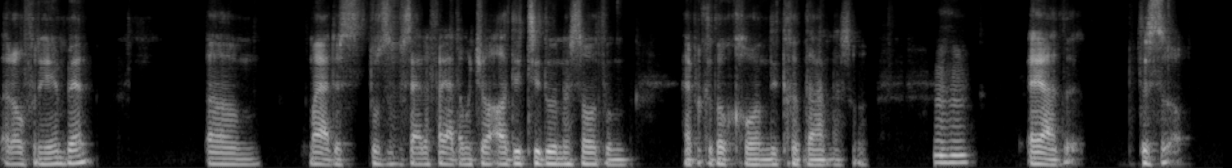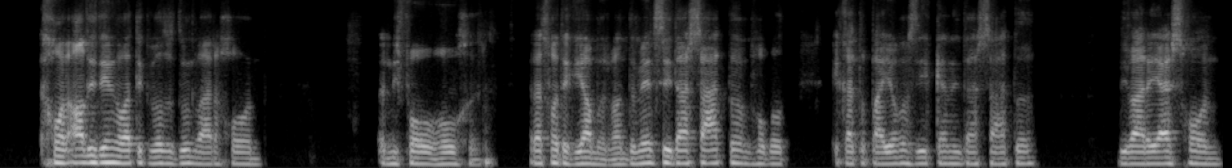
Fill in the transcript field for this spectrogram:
er overheen ben. Ehm, maar ja, dus toen ze zeiden van ja, dan moet je wel auditie doen en zo, toen heb ik het ook gewoon niet gedaan en zo. Mhm. En ja, de- dus gewoon al die dingen wat ik wilde doen waren gewoon een niveau hoger. En dat vond ik jammer, want de mensen die daar zaten, bijvoorbeeld, ik had een paar jongens die ik kende die daar zaten, die waren juist gewoon,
